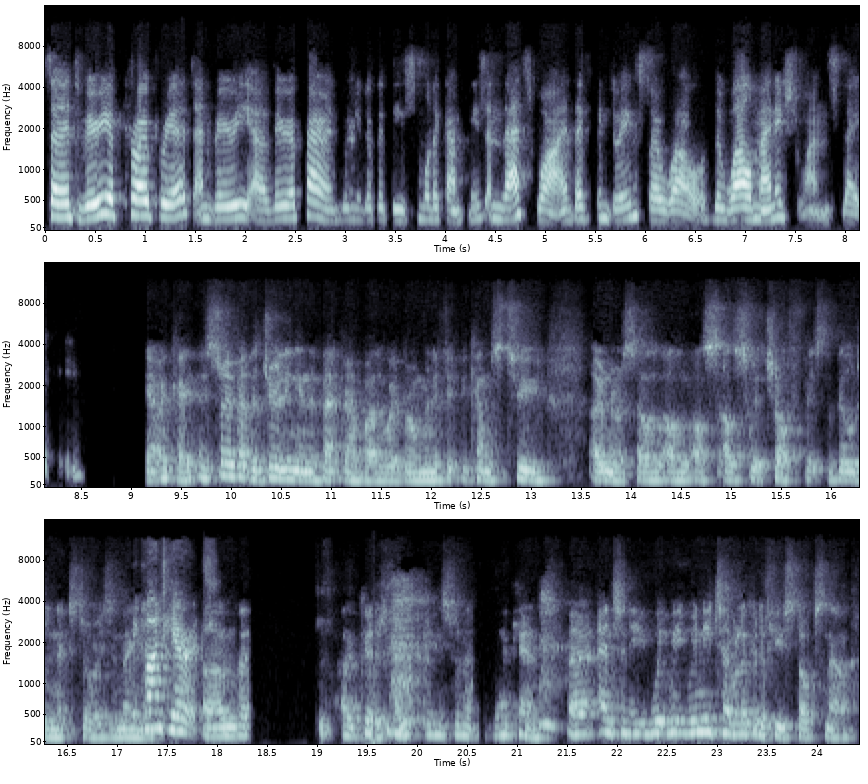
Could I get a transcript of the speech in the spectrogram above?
So it's very appropriate and very, uh, very apparent when you look at these smaller companies, and that's why they've been doing so well, the well-managed ones lately. Yeah, okay. Sorry about the drilling in the background, by the way, Bronwyn. If it becomes too onerous, I'll, I'll, I'll, I'll switch off. It's the builder next door. He's amazing. You can't hear it. Um, but, Oh, good. Thank goodness for that. I can. Uh, Anthony, we, we, we need to have a look at a few stocks now.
